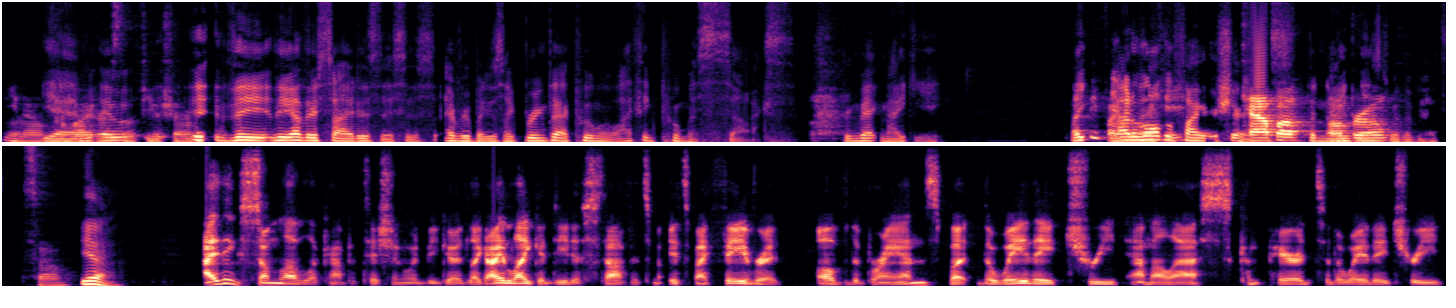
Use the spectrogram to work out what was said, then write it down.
you know, Yeah, providers it- in the future. it- the the other side is this is everybody's like bring back Puma. Well, I think Puma sucks. Bring back Nike. Like be fine out of with all the fire shirts, Kappa, the Nikes Umbro. were the best. so Yeah. I think some level of competition would be good. Like I like Adidas stuff. It's it's my favorite of the brands, but the way they treat MLS compared to the way they treat,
